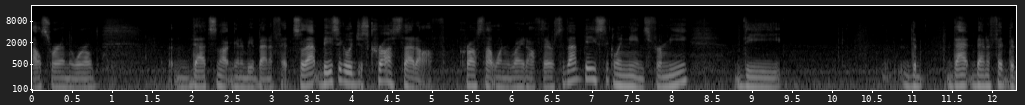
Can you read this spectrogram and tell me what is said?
elsewhere in the world, that's not going to be a benefit. So that basically just cross that off. Cross that one right off there. So that basically means for me, the the that benefit, the,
